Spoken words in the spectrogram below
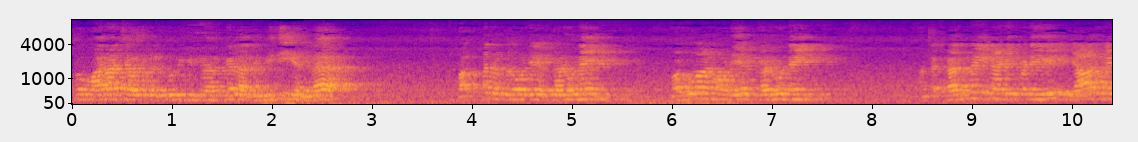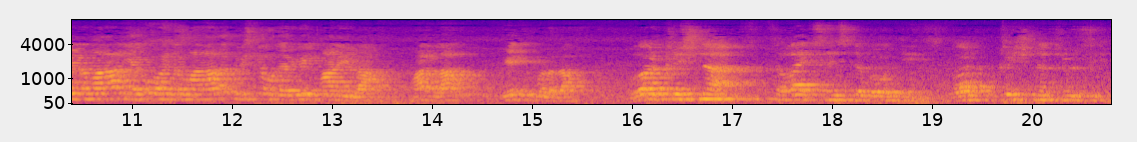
ஸோ மகாராஜ் அவர்கள் கூறுகின்றார்கள் அது விதி அல்ல. பக்தர்களுடைய கருணை பகவானுடைய கருணை. அந்த கருணையின் அடிப்படையில் யார் வேண்டுமானால் எப்போ வேண்டுமானாலும் கிருஷ்ண உதவியில் மாறிடலாம். மாறலாம் ஏற்றுக்கொள்ளலாம். Lord Krishna selects his devotees. Lord Krishna chooses.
